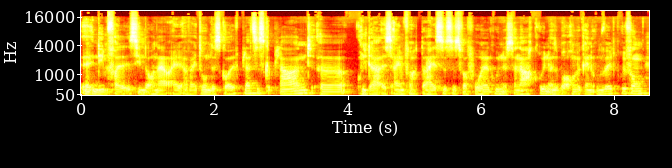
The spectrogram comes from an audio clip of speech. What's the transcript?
in dem Fall ist eben auch eine Erweiterung des Golfplatzes geplant. Äh, und da ist einfach, da heißt es, es war vorher grün, ist danach grün, also brauchen wir keine Umweltprüfung.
